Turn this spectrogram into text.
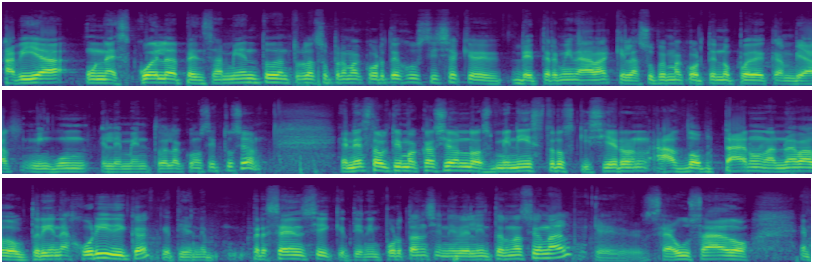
había una escuela de pensamiento dentro de la Suprema Corte de Justicia que determinaba que la Suprema Corte no puede cambiar ningún elemento de la Constitución. En esta última ocasión, los ministros quisieron adoptar una nueva doctrina jurídica que tiene presencia y que tiene importancia a nivel internacional, que se ha usado en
